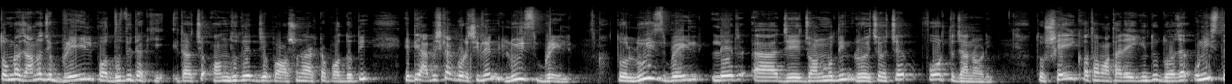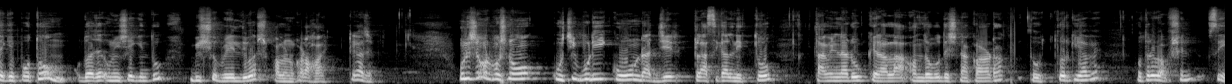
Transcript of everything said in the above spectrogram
তোমরা জানো যে ব্রেইল পদ্ধতিটা কি? এটা হচ্ছে অন্ধদের যে পড়াশোনার একটা পদ্ধতি। এটি আবিষ্কার করেছিলেন লুইস ব্রেইল। তো লুইস ব্রেইলের যে জন্মদিন রয়েছে হচ্ছে ফোর্থ জানুয়ারি। তো সেই কথা মাথায় রেখে কিন্তু দু হাজার উনিশ থেকে প্রথম দু হাজার কিন্তু বিশ্ব ব্রেইল দিবস পালন করা হয়। ঠিক আছে? উনিশ নম্বর প্রশ্ন, কুচিপুড়ি কোন রাজ্যের ক্লাসিক্যাল নৃত্য? তামিলনাড়ু, কেরালা, অন্ধ্রপ্রদেশ না কর্ণাটক? তো উত্তর কী হবে? উত্তর অপশন সি।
